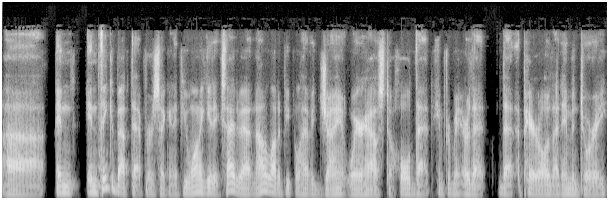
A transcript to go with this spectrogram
Uh, and and think about that for a second. If you want to get excited about it not a lot of people have a giant warehouse to hold that information or that that apparel or that inventory.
